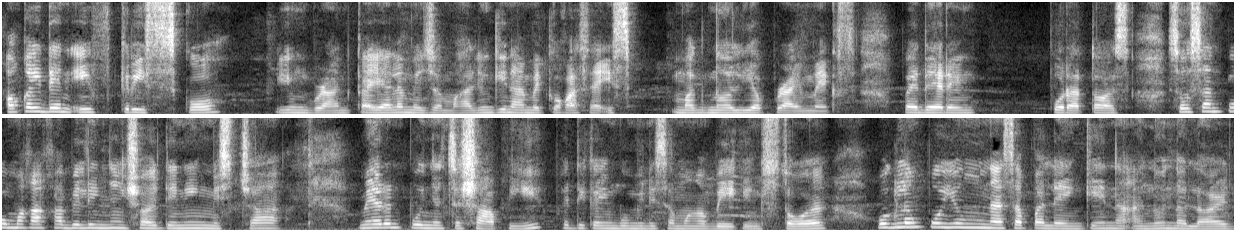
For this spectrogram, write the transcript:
Okay din if Crisco, yung brand, kaya lang medyo mahal. Yung ginamit ko kasi is Magnolia Primex. Pwede rin Puratos. So, saan po makakabili niyang shortening, Miss Cha? Meron po niyan sa Shopee. Pwede kayong bumili sa mga baking store. Wag lang po yung nasa palengke na ano na lard.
